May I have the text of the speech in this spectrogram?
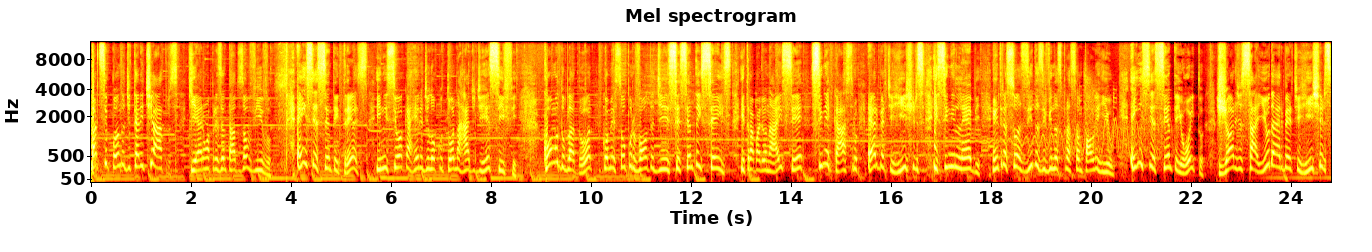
participando de teleteatros que eram apresentados ao vivo. Em 63, iniciou a carreira de locutor na rádio de Recife. Como dublador, começou por volta de 66 e trabalhou na AIC, Cine Castro, Herbert Richards e Cine Lab, entre as suas idas e vindas para São Paulo e Rio. Em 68, Jorge saiu da Herbert Richards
